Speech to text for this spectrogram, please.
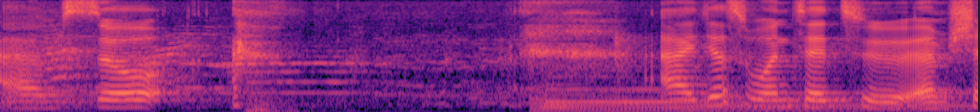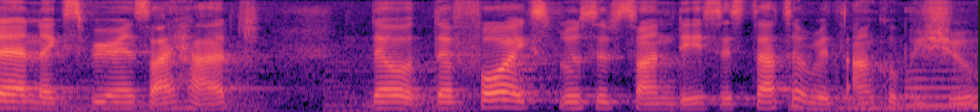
Um, so, I just wanted to um, share an experience I had. The, the four explosive Sundays, it started with Uncle Bijou.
